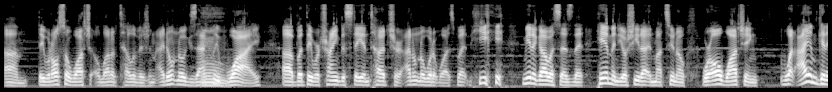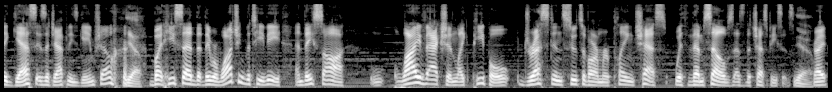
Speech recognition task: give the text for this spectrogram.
um, they would also watch a lot of television. I don't know exactly why, uh, but they were trying to stay in touch or I don't know what it was. But he, Minagawa says that him and Yoshida and Matsuno were all watching what I am going to guess is a Japanese game show. yeah. But he said that they were watching the TV and they saw live action, like people dressed in suits of armor playing chess with themselves as the chess pieces. Yeah. Right?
